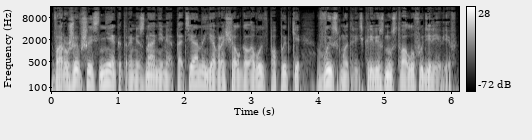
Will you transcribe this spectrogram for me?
Вооружившись некоторыми знаниями от Татьяны, я вращал головой в попытке высмотреть кривизну стволов у деревьев.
